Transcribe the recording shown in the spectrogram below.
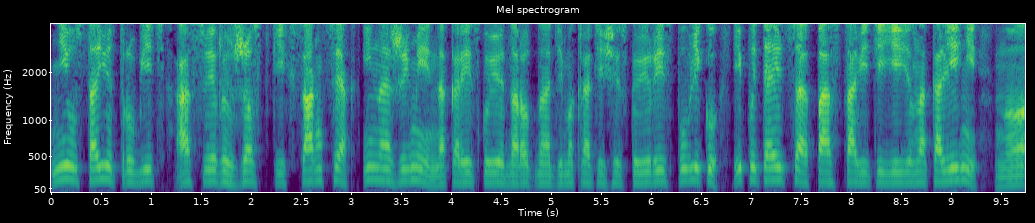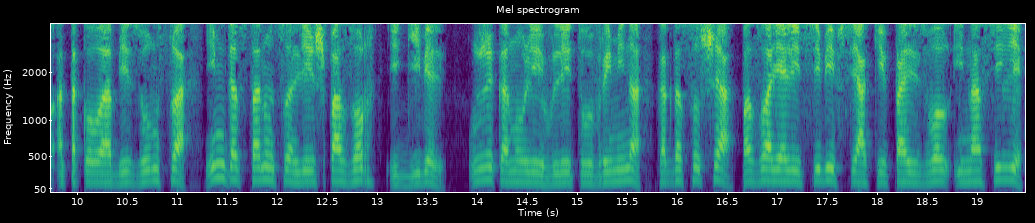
не устают трубить о сверхжестких санкциях и нажиме на Корейскую Народно-Демократическую Республику и пытаются поставить ее на колени, но от такого безумства им достанутся лишь позор и гибель. Уже канули в лету времена, когда США позволяли себе всякий произвол и насилие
